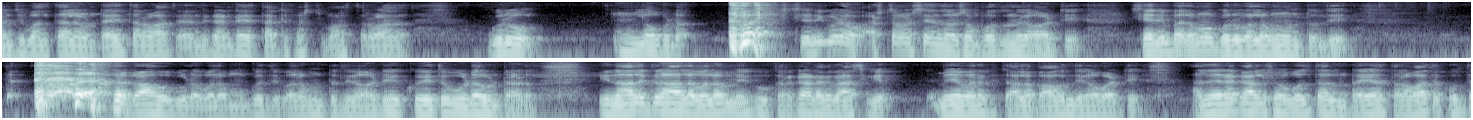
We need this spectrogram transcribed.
మంచి ఫలితాలే ఉంటాయి. తర్వాత ఎందుకంటే థర్టీ ఫస్ట్ మార్చ్ తర్వాత గురువు లోపల శని కూడా అష్టమ శని దోషం పోతుంది కాబట్టి శని బలము గురు బలము ఉంటుంది. రాహు కూడా బలం ముగ్గురి బలం ఉంటుంది కాబట్టి కేతు కూడా ఉంటాడు. ఈ నాలుగు గ్రహాల బలం మీకు కర్కాటక రాశికి మే వరకు చాలా బాగుంది కాబట్టి అన్ని రకాల శుభఫలితాలు ఉంటాయి. ఆ తర్వాత కొంత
